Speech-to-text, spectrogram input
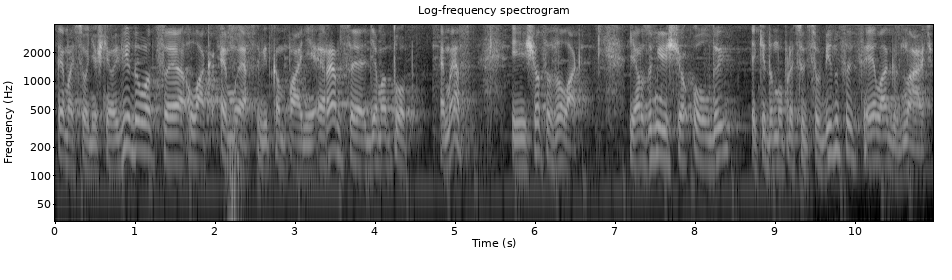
тема сьогоднішнього відео це лак МС від компанії RM, це Diamantop МС. І що це за лак? Я розумію, що олди, які давно працюють в цьому бізнесі, цей лак знають.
